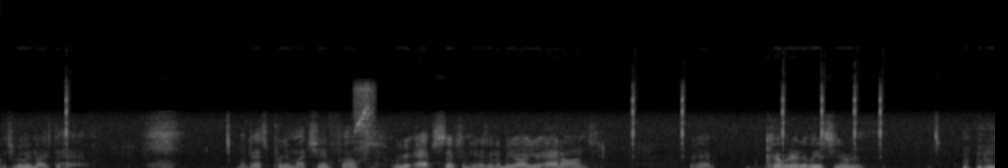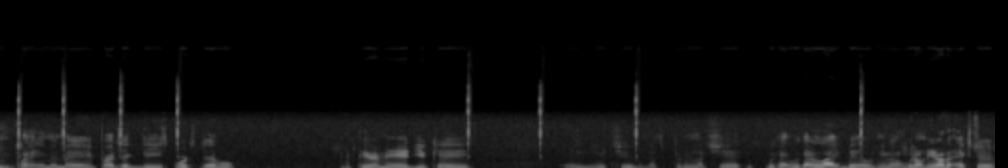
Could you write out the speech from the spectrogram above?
It's really nice to have. But that's pretty much it, folks. Your app section here is going to be all your add-ons. We have Covenant Elysium, Planet MMA, Project D, Sports Devil, The Pyramid, UK, and YouTube. That's pretty much it. We got we got a light build. You know, we don't need all the extra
